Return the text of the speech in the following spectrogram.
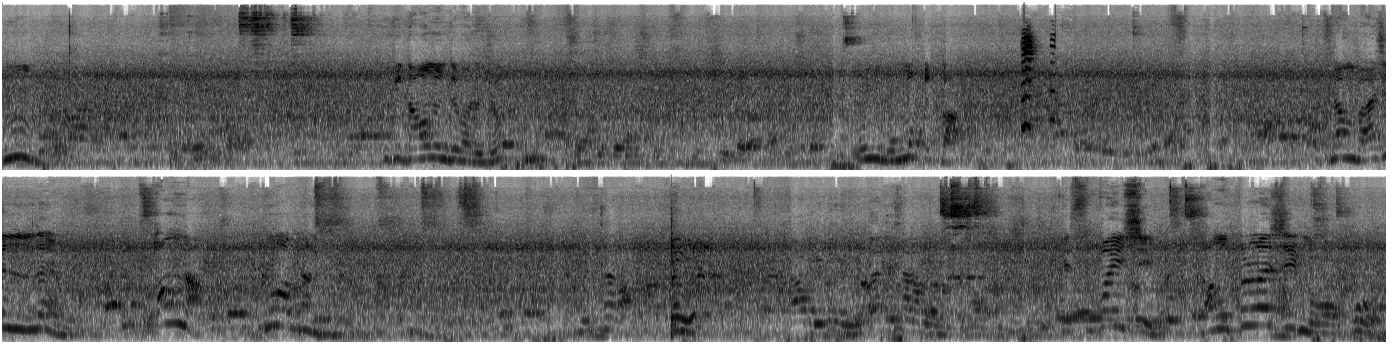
음. 이게 나오는데 말이죠? 오늘 못 먹겠다. 난 맛있는데 확 나. 흉한 향이. 괜찮아. 나 내가 인간의 사람이라고. 이게 스파이시. 방금 클래식 먹었고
